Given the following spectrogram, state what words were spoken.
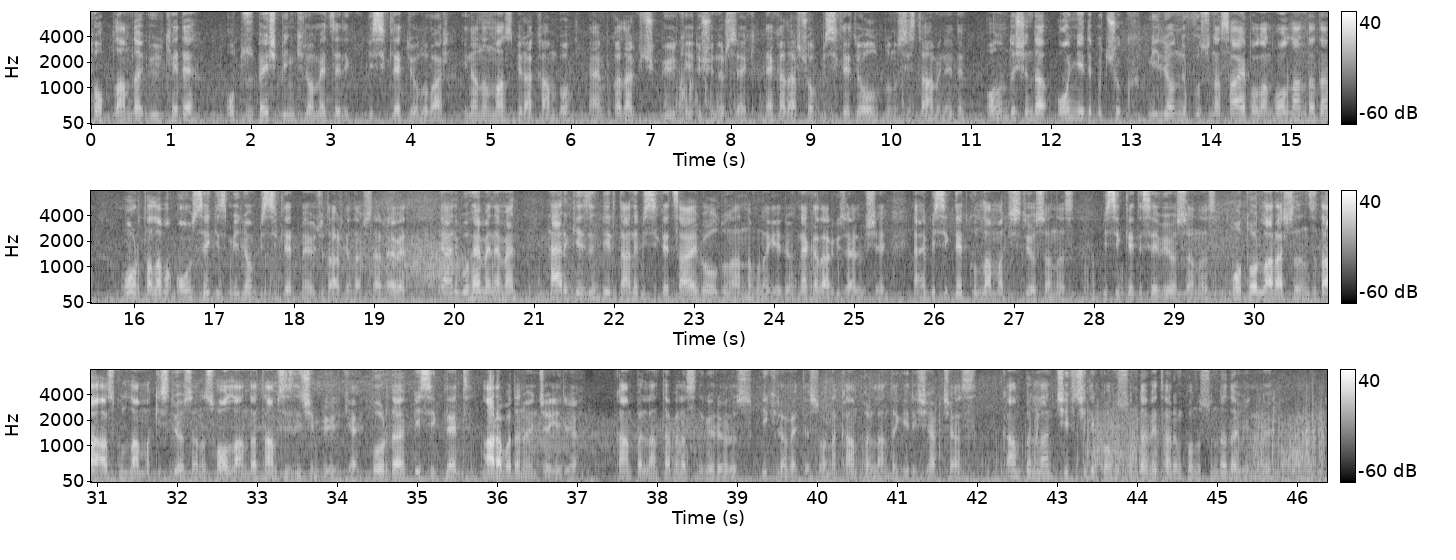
Toplamda ülkede 35 bin kilometrelik bisiklet yolu var. İnanılmaz bir rakam bu. Yani bu kadar küçük bir ülkeyi düşünürsek ne kadar çok bisiklet yolu olduğunu siz tahmin edin. Onun dışında 17,5 milyon nüfusuna sahip olan Hollanda'da ortalama 18 milyon bisiklet mevcut arkadaşlar. Evet yani bu hemen hemen herkesin bir tane bisiklet sahibi olduğunu anlamına geliyor. Ne kadar güzel bir şey. Yani bisiklet kullanmak istiyorsanız, bisikleti seviyorsanız, motorlu araçlarınızı daha az kullanmak istiyorsanız Hollanda tam sizin için bir ülke. Burada bisiklet arabadan önce geliyor. Kamperland tabelasını görüyoruz. Bir kilometre sonra Kamperland'a giriş yapacağız. Kamperland çiftçilik konusunda ve tarım konusunda da ünlü.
